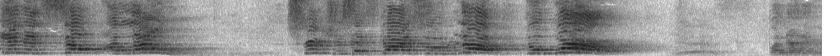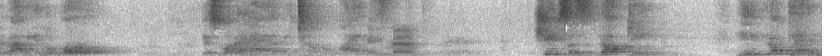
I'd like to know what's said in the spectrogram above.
in itself alone. Scripture says God so loved the world. But not everybody in the world is going to have eternal life. Amen. Jesus loved him. He looked at him.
